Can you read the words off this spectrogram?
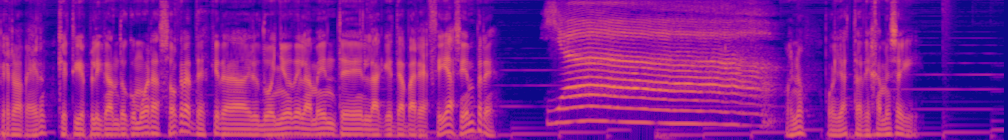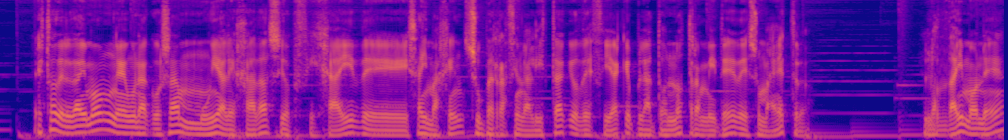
Pero a ver, que estoy explicando cómo era Sócrates, que era el dueño de la mente en la que te aparecía siempre. Ya. Bueno, pues ya está, déjame seguir. Esto del daimon es una cosa muy alejada, si os fijáis, de esa imagen súper racionalista que os decía que Platón nos transmite de su maestro. Los daimones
